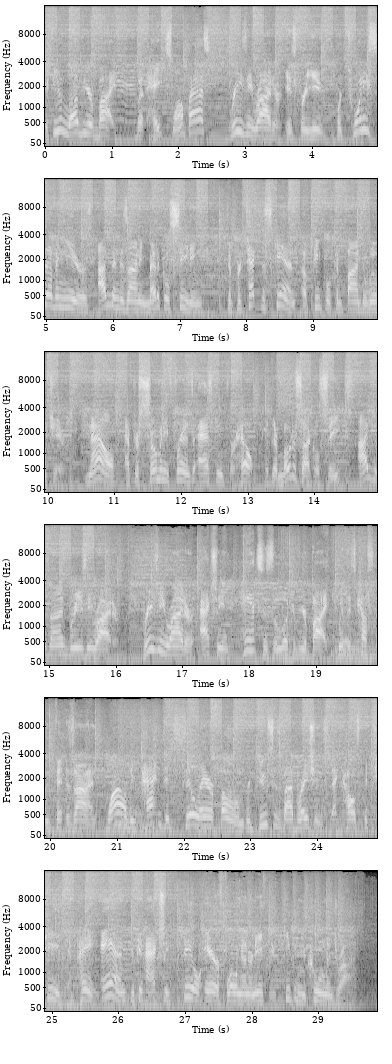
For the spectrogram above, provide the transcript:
If you love your bike but hate swamp ass, Breezy Ryder is for you. For 27 years, I've been designing medical seating to protect the skin of people confined to wheelchairs. Now, after so many friends asking for help with their motorcycle seats, I've designed Breezy Ryder. Breezy Ryder actually enhances the look of your bike with its custom fit design, while the patented Seal Air foam reduces vibrations that cause fatigue and pain. And you can actually feel air flowing underneath you, keeping you cool and dry.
